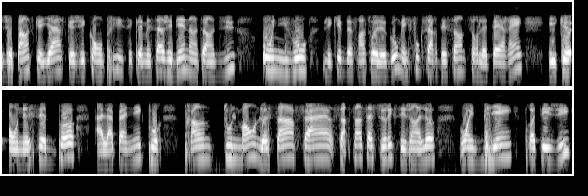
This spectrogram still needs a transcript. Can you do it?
je pense que hier, ce que j'ai compris, c'est que le message est bien entendu au niveau de l'équipe de François Legault, mais il faut que ça redescende sur le terrain et qu'on ne cède pas à la panique pour prendre tout le monde sans faire, sans s'assurer que ces gens-là vont être bien protégés,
